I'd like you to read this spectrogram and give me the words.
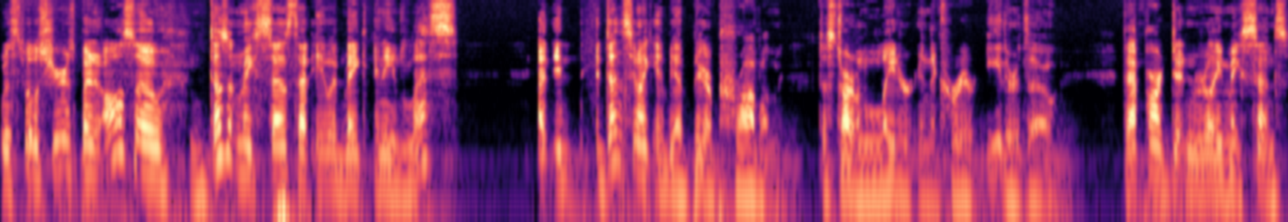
with swivel shears, but it also doesn't make sense that it would make any less. Uh, it, it doesn't seem like it'd be a bigger problem to start them later in the career either, though. That part didn't really make sense.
